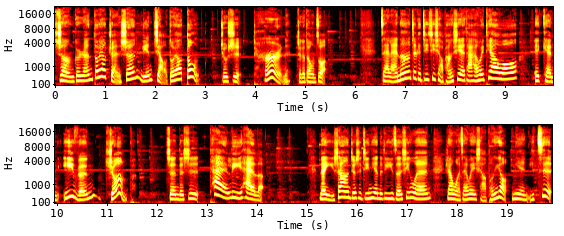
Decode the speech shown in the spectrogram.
整个人都要转身，连脚都要动。就是 turn 这个动作。再来呢，这个机器小螃蟹它还会跳哦，it can even jump，真的是太厉害了。那以上就是今天的第一则新闻，让我再为小朋友念一次。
